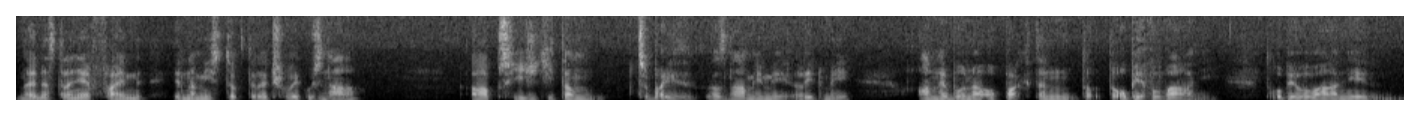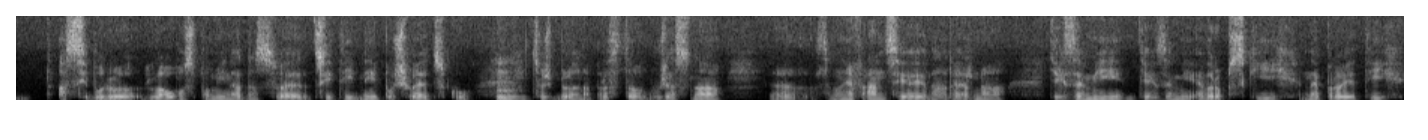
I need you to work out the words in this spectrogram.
na jedné straně je fajn jedna místo, které člověk už zná a přijíždí tam třeba i za známými lidmi, anebo naopak ten, to, to objevování. To objevování asi budu dlouho vzpomínat na své tři týdny po Švédsku, hmm. což byla naprosto úžasná. Eh, samozřejmě Francie je nádherná, těch zemí, těch zemí evropských, neprojetých,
